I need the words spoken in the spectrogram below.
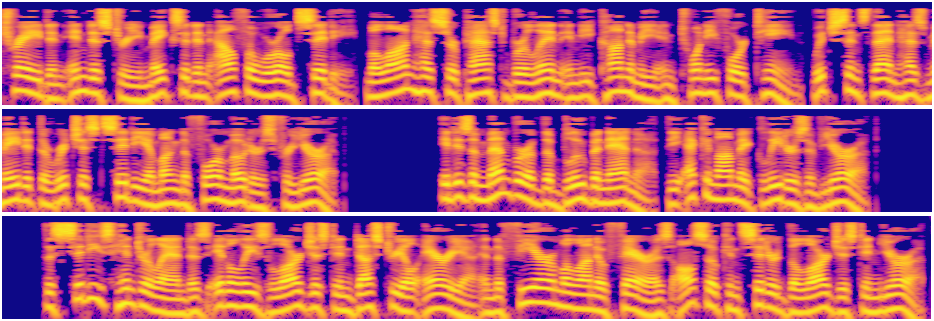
trade and industry makes it an alpha world city. Milan has surpassed Berlin in economy in 2014, which since then has made it the richest city among the four motors for Europe. It is a member of the Blue Banana, the economic leaders of Europe. The city's hinterland is Italy's largest industrial area and the Fiera Milano Fair is also considered the largest in Europe.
